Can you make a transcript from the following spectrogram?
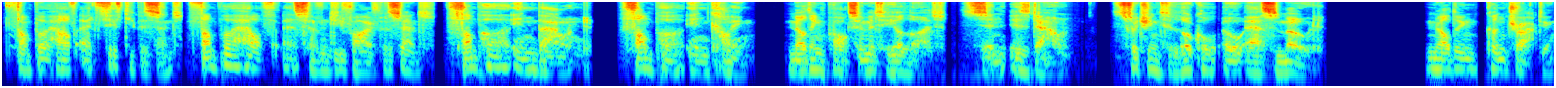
Thumper health at 50%. Thumper health at 75%. Thumper inbound. Thumper incoming. Melding proximity alert. SIN is down. Switching to local OS mode. Melding contracting.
